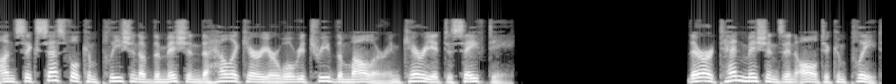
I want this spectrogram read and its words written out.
On successful completion of the mission the helicarrier will retrieve the Mauler and carry it to safety. There are ten missions in all to complete.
